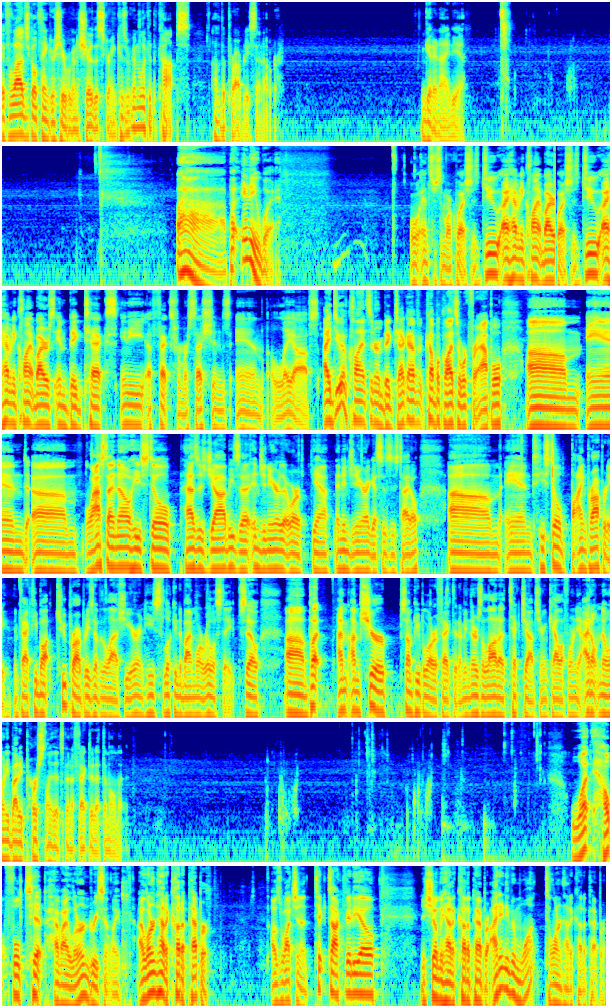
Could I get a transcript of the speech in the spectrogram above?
If logical thinker's here, we're going to share the screen because we're going to look at the comps of the property sent over get an idea. Ah, but anyway, we'll answer some more questions. Do I have any client buyer questions? Do I have any client buyers in big techs? Any effects from recessions and layoffs? I do have clients that are in big tech. I have a couple clients that work for Apple. Um, and um, last I know, he still has his job. He's an engineer that, or yeah, an engineer, I guess is his title. Um, and he's still buying property. In fact, he bought two properties over the last year, and he's looking to buy more real estate. So, uh, but I'm, I'm sure some people are affected. I mean, there's a lot of tech jobs here in California. I don't know anybody personally that's been affected at the moment. What helpful tip have I learned recently? I learned how to cut a pepper. I was watching a TikTok video. They showed me how to cut a pepper. I didn't even want to learn how to cut a pepper.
